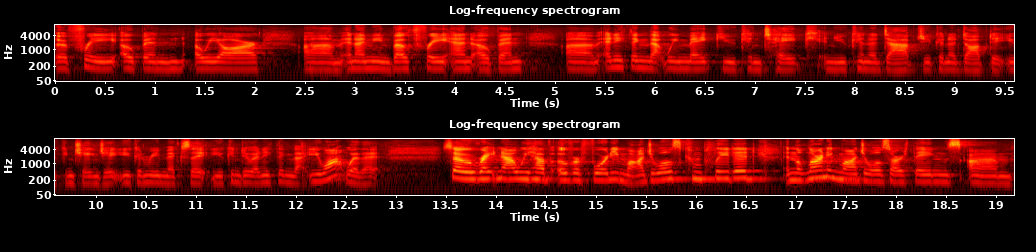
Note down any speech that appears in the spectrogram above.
uh, free open OER, um, and I mean both free and open. Um, anything that we make, you can take and you can adapt, you can adopt it, you can change it, you can remix it, you can do anything that you want with it. So right now we have over 40 modules completed, and the learning modules are things. Um,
